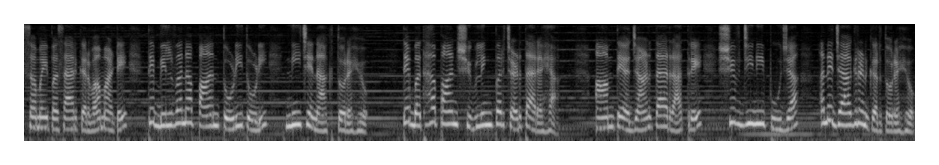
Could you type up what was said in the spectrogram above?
સમય પસાર કરવા માટે તે બિલ્વના પાન તોડી તોડી નીચે નાખતો રહ્યો. તે બધા પાન શિવલિંગ પર ચડતા રહ્યા. આમ તે અજાણતા રાત્રે શિવજીની પૂજા અને જાગરણ કરતો રહ્યો.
